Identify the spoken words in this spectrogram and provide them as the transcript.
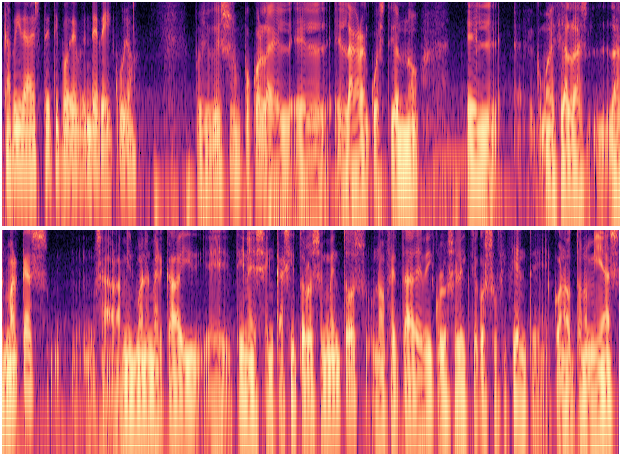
cabida a este tipo de vehículo? Pues yo creo que eso es un poco la, gran cuestión, ¿no? El, como decía, las, las marcas, o sea, ahora mismo en el mercado eh, tienes en casi todos los segmentos una oferta de vehículos eléctricos suficiente, con autonomías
